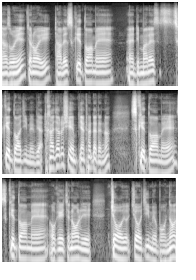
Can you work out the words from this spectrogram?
ဒါဆိုရင်ကျွန်တော်ရေဒါလဲ skip သွားမယ်အဲဒီမှာလဲ skip သွားကြည့်မယ်ဗျတခါကြလို့ရှိရင်ပြန်ထွက်တတ်တယ်နော် skip သွားမယ် skip သွားမယ်โอเคကျွန်တော်တွေကြော်ကြော်ကြည့်မယ်ပေါ့နော်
